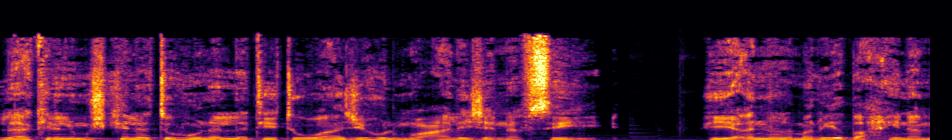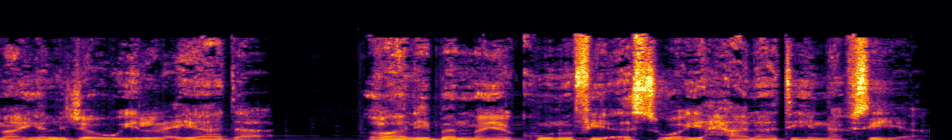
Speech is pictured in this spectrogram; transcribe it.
لكن المشكلة هنا التي تواجه المعالج النفسي هي أن المريض حينما يلجأ إلى العيادة غالبا ما يكون في أسوأ حالاته النفسية.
